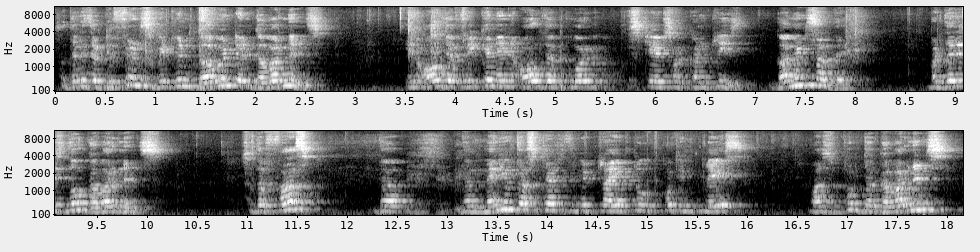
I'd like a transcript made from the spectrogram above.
So there is a difference between government and governance in all the African and all the poor states or countries. Governments are there, but there is no governance. So the first, the, the many of the steps we tried to put in place was put the governance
